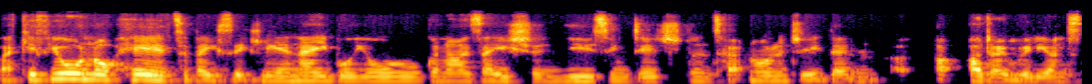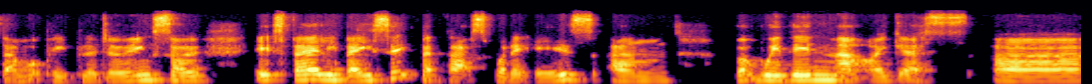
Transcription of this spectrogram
like if you're not here to basically enable your organization using digital and technology then i don't really understand what people are doing. So it's fairly basic but that's what it is. Um, but within that i guess uh,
